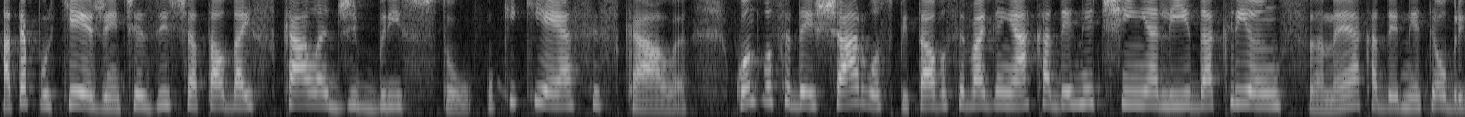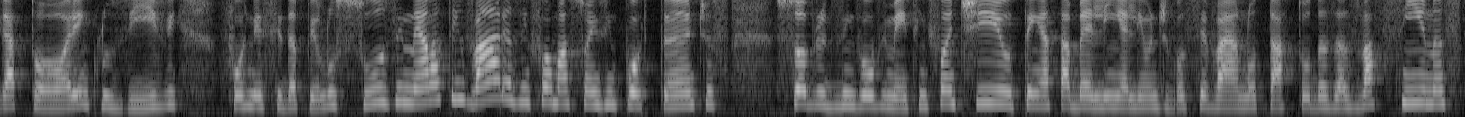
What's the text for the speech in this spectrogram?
Até porque, gente, existe a tal da escala de Bristol. O que, que é essa escala? Quando você deixar o hospital, você vai ganhar a cadernetinha ali da criança, né? A caderneta é obrigatória, inclusive, fornecida pelo SUS, e nela tem várias informações importantes sobre o desenvolvimento infantil, tem a tabelinha ali onde você vai anotar todas as vacinas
